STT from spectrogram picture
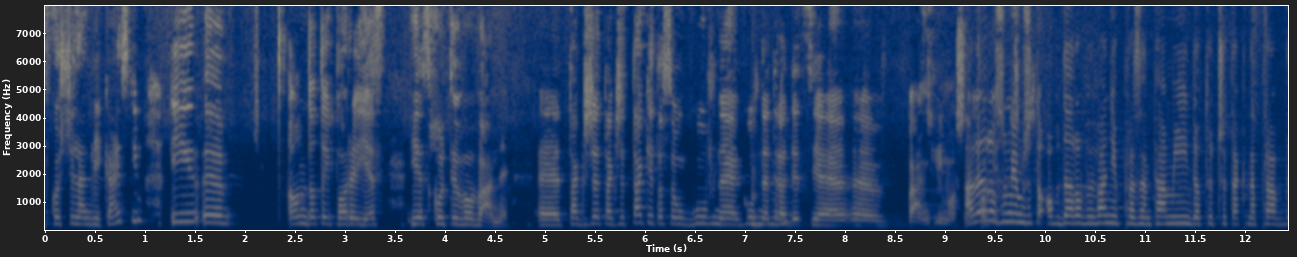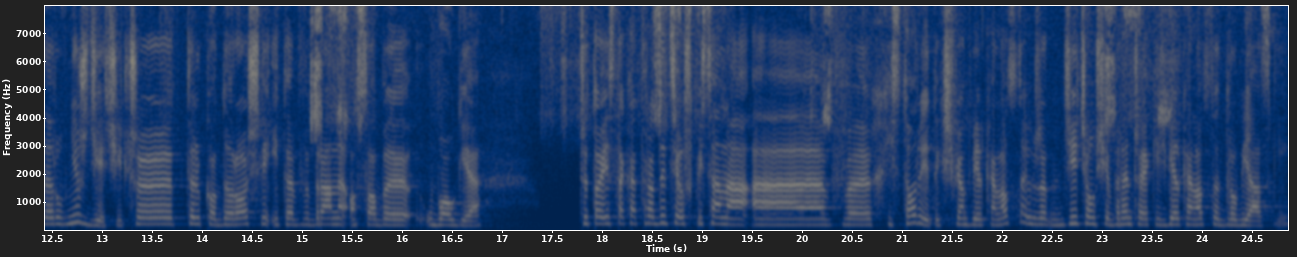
w kościele anglikańskim i e, on do tej pory jest, jest kultywowany. E, Także, także takie to są główne, główne tradycje e, w Anglii, można Ale powiedzieć. rozumiem, że to obdarowywanie prezentami dotyczy tak naprawdę również dzieci, czy tylko dorośli i te wybrane osoby ubogie? Czy to jest taka tradycja już pisana w historii tych świąt wielkanocnych, że dzieciom się wręcza jakieś wielkanocne drobiazgi?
